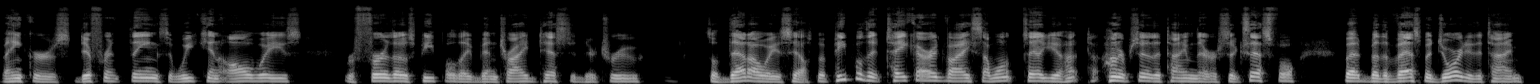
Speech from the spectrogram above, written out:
bankers, different things that we can always refer those people. They've been tried, tested, they're true. So that always helps. But people that take our advice, I won't tell you 100% of the time they're successful, but by the vast majority of the time,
